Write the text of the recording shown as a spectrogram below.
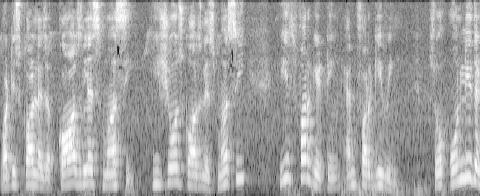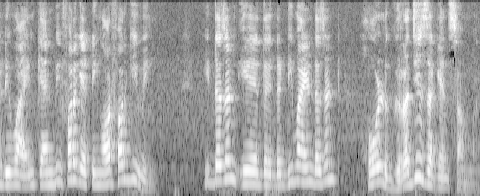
what is called as a causeless mercy. He shows causeless mercy. He is forgetting and forgiving. So, only the divine can be forgetting or forgiving it doesn't uh, the, the divine doesn't hold grudges against someone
